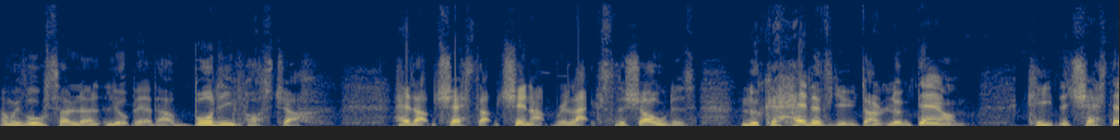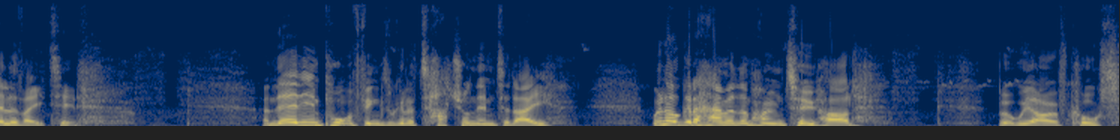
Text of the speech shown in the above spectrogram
And we've also learned a little bit about body posture. Head up, chest up, chin up, relax the shoulders. Look ahead of you, don't look down. Keep the chest elevated. And they're the important things. We're going to touch on them today. We're not going to hammer them home too hard but we are, of course,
